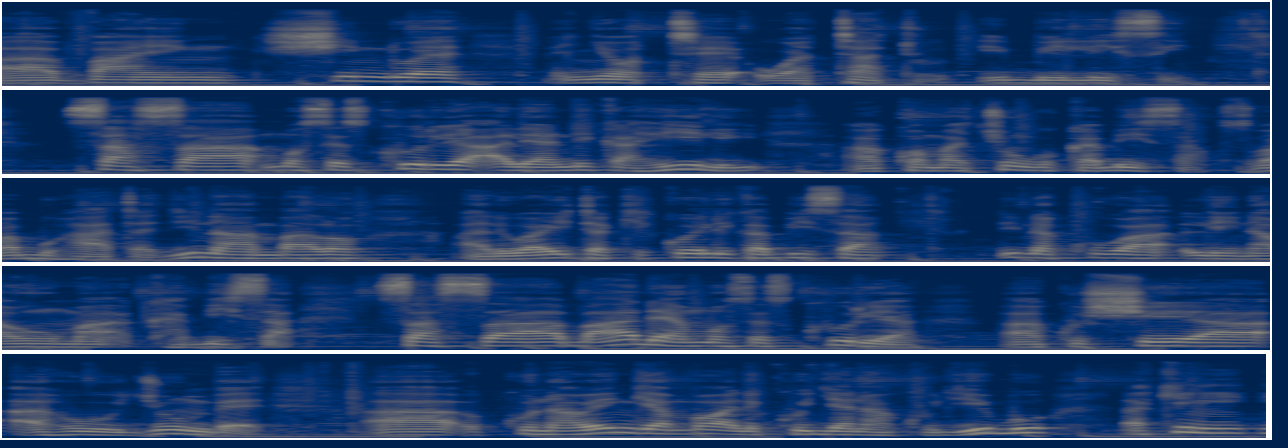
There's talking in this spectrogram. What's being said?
uh, vying shindwe nyote watatu ibilisi. Sasa Moses Kuria aliandika hili uh, kwa machungu kabisa, kwa sababu hata jina ambalo aliwaita kikweli kabisa linakuwa linauma kabisa. Sasa baada ya Moses Kuria uh, kushare uh, huu ujumbe uh, kuna wengi ambao walikuja na kujibu, lakini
